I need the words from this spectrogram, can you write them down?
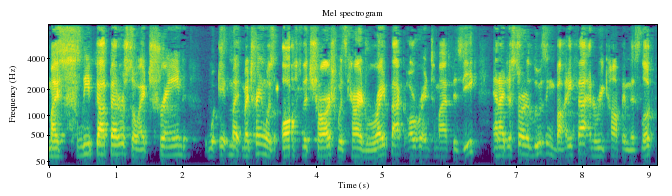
My sleep got better, so I trained. It, my, my training was off the charts, was carried right back over into my physique, and I just started losing body fat and recomping this look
